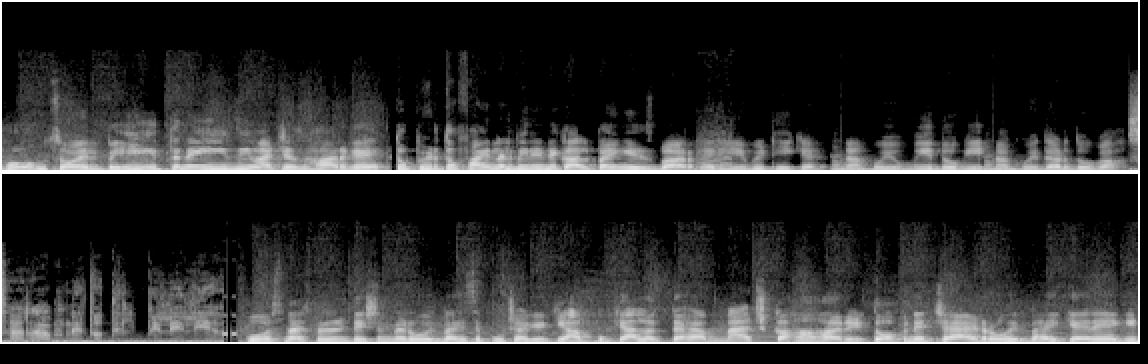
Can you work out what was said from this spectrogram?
होम सॉइल पे ही इतने ईजी मैचेस हार गए तो फिर तो फाइनल भी नहीं निकाल पाएँगे इस बार। ये भी ठीक है, ना कोई उम्मीद होगी ना कोई दर्द होगा। सर आपने तो दिल पे ले लिया। पोस्ट मैच प्रेजेंटेशन में रोहित भाई से पूछा गया कि आपको क्या लगता है अब मैच कहाँ हारे? तो अपने चैट रोहित भाई कह रहे हैं कि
